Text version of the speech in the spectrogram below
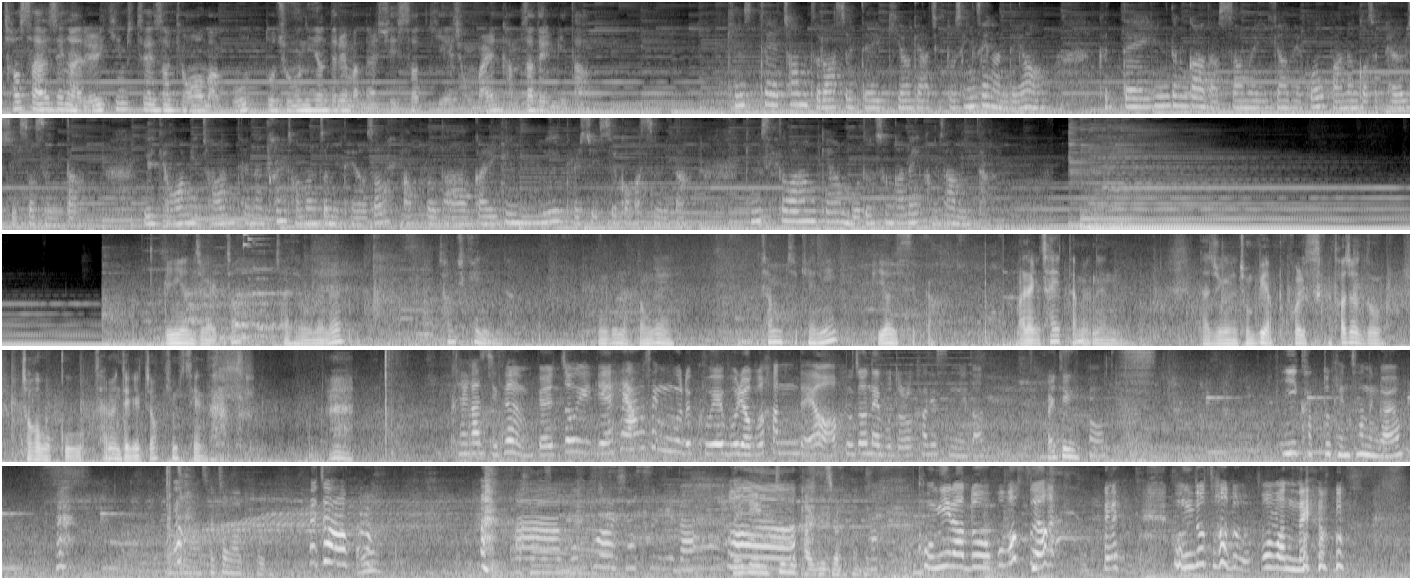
첫 사회생활을 킴스트에서 경험하고 또 좋은 인연들을 만날 수 있었기에 정말 감사드립니다. 킴스트에 처음 들어왔을 때의 기억이 아직도 생생한데요. 그때의 힘듦과 낯섦을 이겨내고 많은 것을 배울 수 있었습니다. 이 경험이 저한테는 큰 전환점이 되어서 앞으로 나아갈 힘이 될 수 있을 것 같습니다. 킴스트와 함께한 모든 순간에 감사합니다. 미니언즈가 있죠? 자세히 보면은 참치캔입니다. 궁금했던 게 참치캔이 비어 있을까? 만약에 차 있다면은 나중에 좀비 아포칼리스가 터져도 저거 먹고 살면 되겠죠? 킴스테인 사람들. 제가 지금 멸종위기의 해양 생물을 구해보려고 하는데요. 도전해 보도록 하겠습니다. 파이팅! 이 각도 괜찮은가요? 살짝 앞으로. 살짝 앞으로. 아, 못 구하셨습니다. 되게 유튜브 각이죠. 공이라도 하는데 공조차도 못 뽑았네요.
